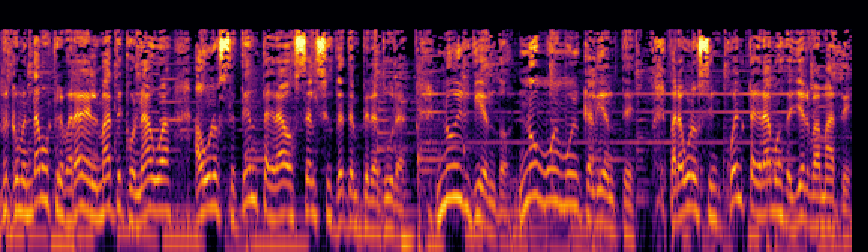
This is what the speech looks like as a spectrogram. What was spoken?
Recomendamos preparar el mate con agua a unos 70 grados Celsius de temperatura, no hirviendo, no muy muy caliente, para unos 50 gramos de hierba mate.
